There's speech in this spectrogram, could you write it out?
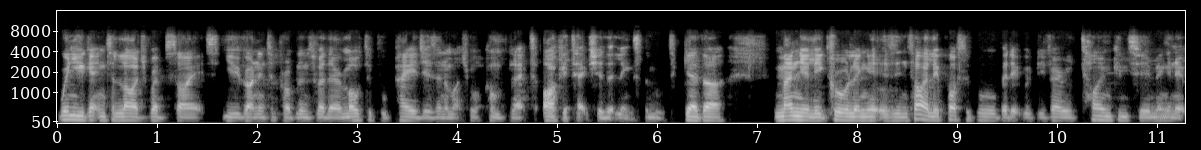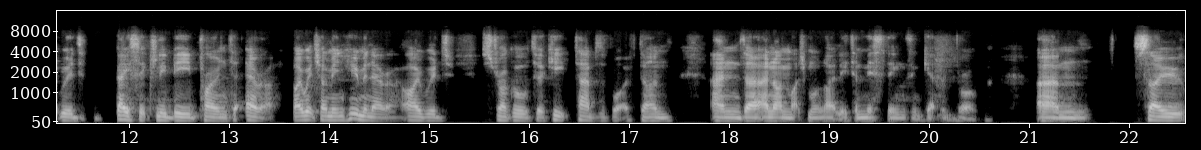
when you get into large websites, you run into problems where there are multiple pages and a much more complex architecture that links them all together. Manually crawling it is entirely possible, but it would be very time consuming and it would basically be prone to error, by which I mean human error. I would struggle to keep tabs of what I've done and, uh, and I'm much more likely to miss things and get them wrong. Um, so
